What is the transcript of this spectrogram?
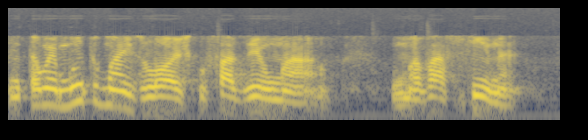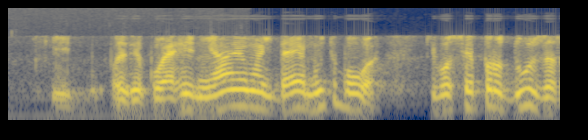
Então é muito mais lógico fazer uma, uma vacina, que, por exemplo, o RNA é uma ideia muito boa, que você produza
